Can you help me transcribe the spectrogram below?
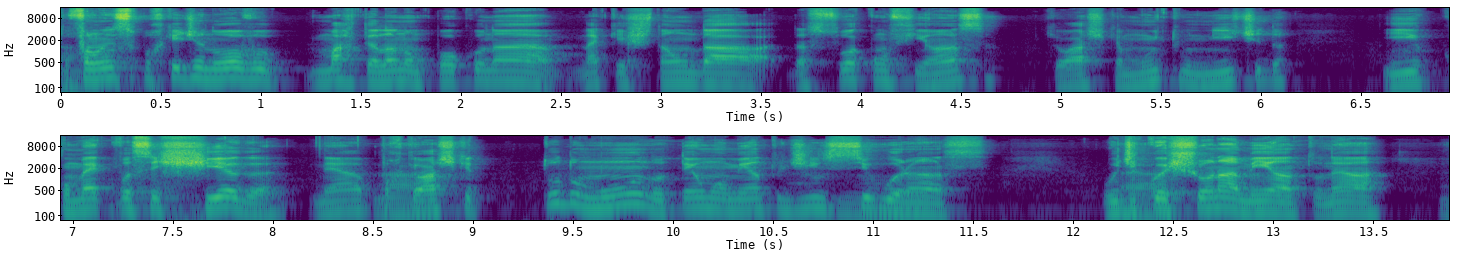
tô falando isso porque, de novo, martelando um pouco na, na questão da, da sua confiança, que eu acho que é muito nítida, e como é que você chega, né? Porque eu acho que todo mundo tem um momento de insegurança, o de é. questionamento, né? É.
